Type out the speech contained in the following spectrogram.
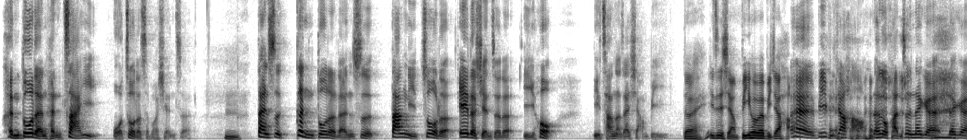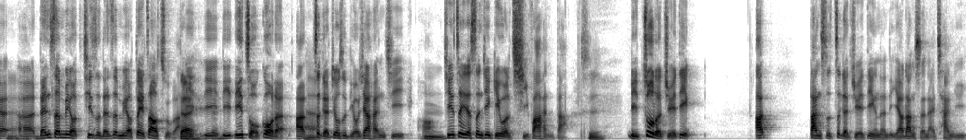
很多人很在意我做了什么选择。嗯。但是更多的人是，当你做了 A 的选择了以后，你常常在想 B，对，一直想 B 会不会比较好？哎，B 比较好。那个反正那个那个呃，人生没有，其实人生没有对照组了。对，你你你你走过了啊，这个就是留下痕迹啊。其实这些圣经给我的启发很大。是，你做了决定啊，但是这个决定呢，你要让神来参与。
